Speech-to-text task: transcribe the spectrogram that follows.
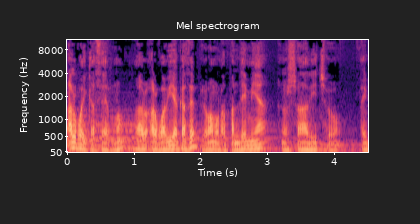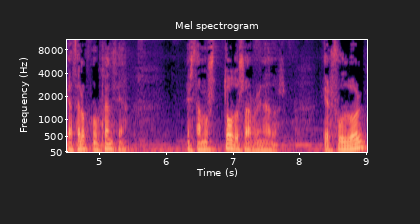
Algo hay que hacer, ¿no? Algo había que hacer, pero vamos, la pandemia nos ha dicho hay que hacerlo con urgencia. Estamos todos arruinados. Y el fútbol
